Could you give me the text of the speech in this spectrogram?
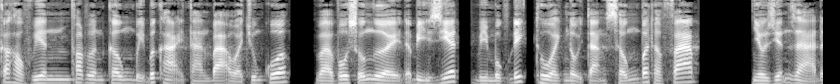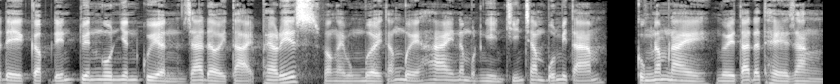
Các học viên Pháp Luân Công bị bức hại tàn bạo ở Trung Quốc và vô số người đã bị giết vì mục đích thu hoạch nội tạng sống bất hợp pháp. Nhiều diễn giả đã đề cập đến tuyên ngôn nhân quyền ra đời tại Paris vào ngày 10 tháng 12 năm 1948. Cùng năm này, người ta đã thề rằng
